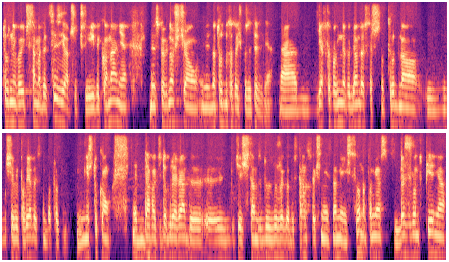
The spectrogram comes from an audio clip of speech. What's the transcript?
trudno powiedzieć, czy sama decyzja, czy, czy jej wykonanie z pewnością no, trudno to ocenić pozytywnie. Jak to powinno wyglądać też no, trudno się wypowiadać, no, bo to nie sztuką dawać dobre rady y, gdzieś tam z dużego dystansu, jak się nie jest na miejscu. Natomiast bez wątpienia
